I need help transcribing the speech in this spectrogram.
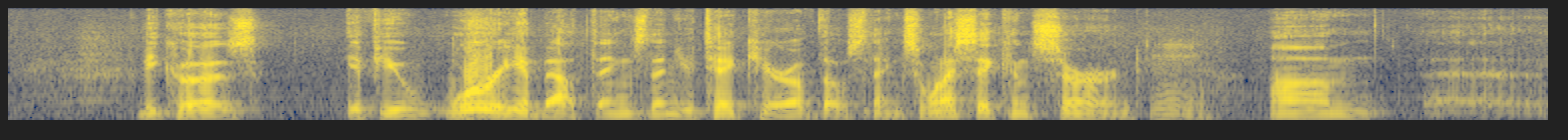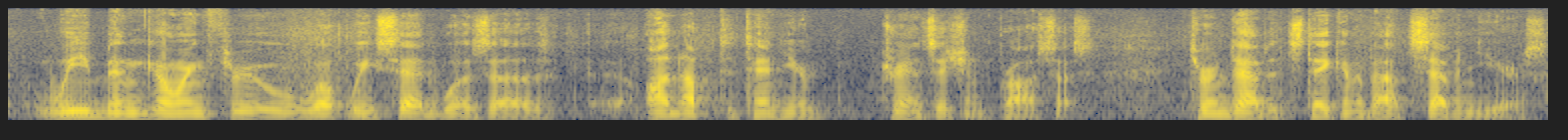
because if you worry about things, then you take care of those things. So when I say concerned, mm. um, uh, we've been going through what we said was a, an up to 10 year transition process. Turned out it's taken about seven years.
